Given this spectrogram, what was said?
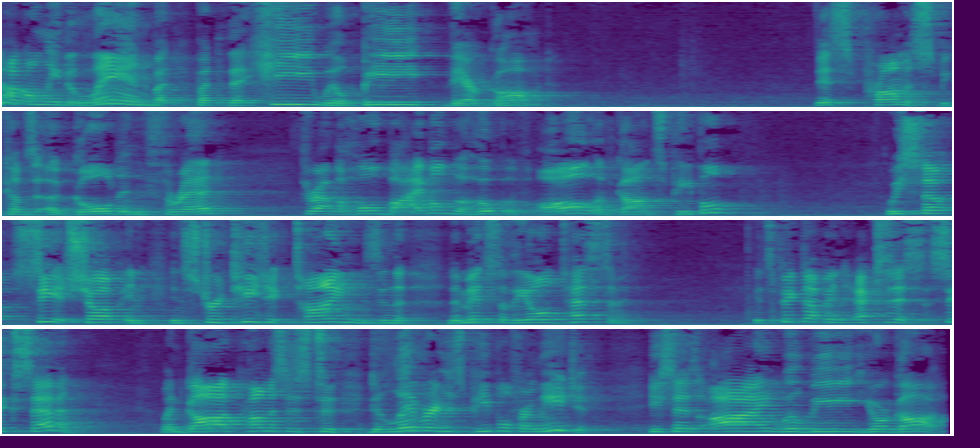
not only the land, but, but that He will be their God. This promise becomes a golden thread throughout the whole Bible, the hope of all of God's people. We so, see it show up in, in strategic times in the, the midst of the Old Testament. It's picked up in Exodus 6 7. When God promises to deliver his people from Egypt, he says, I will be your God.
